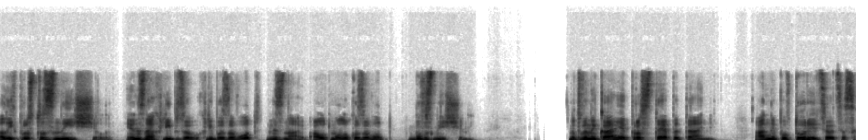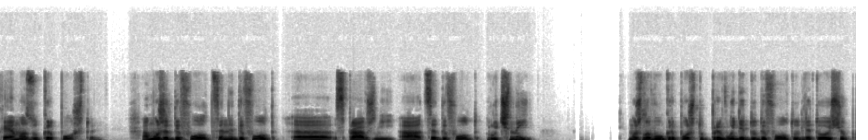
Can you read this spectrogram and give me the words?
Але їх просто знищили. Я не знаю, хліб, хлібозавод не знаю. А от молокозавод був знищений. От виникає просте питання. А не повторюється ця схема з Укрпоштою? А може дефолт це не дефолт е, справжній, а це дефолт ручний? Можливо, Укрпошту приводять до дефолту для того, щоб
